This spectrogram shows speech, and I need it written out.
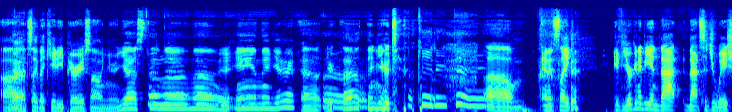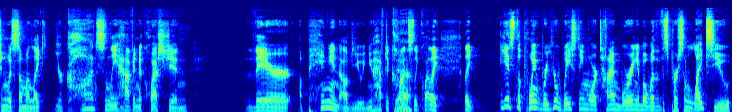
Uh Yeah. it's like that Katy Perry song you're yes then no, no, you're in then you're out you're out then you're down. um and it's like if you're gonna be in that in that situation with someone like you're constantly having to question their opinion of you and you have to constantly que- like like it gets to the point where you're wasting more time worrying about whether this person likes you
